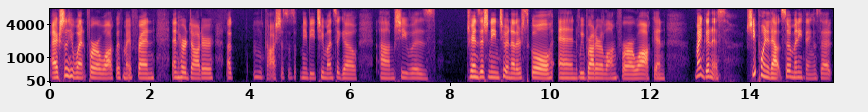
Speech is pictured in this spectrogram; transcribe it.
I actually went for a walk with my friend and her daughter. A, mm, gosh, this was maybe two months ago. Um, she was transitioning to another school, and we brought her along for our walk. And my goodness, she pointed out so many things that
